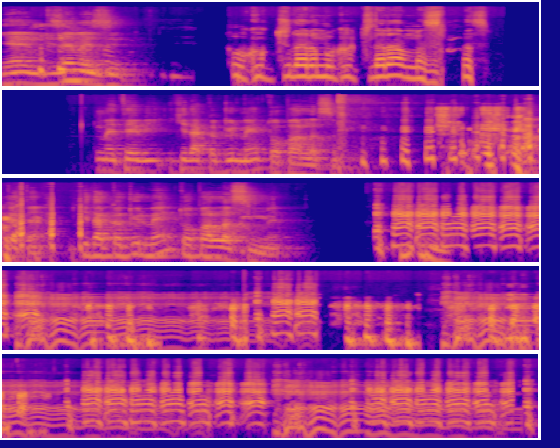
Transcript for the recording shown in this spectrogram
Yani dizemezsin. Hukukçuların hukukçuları alması lazım. Mete bir iki dakika gülmeyin toparlasın. Hakikaten. iki dakika gülmeyin toparlasın mı?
